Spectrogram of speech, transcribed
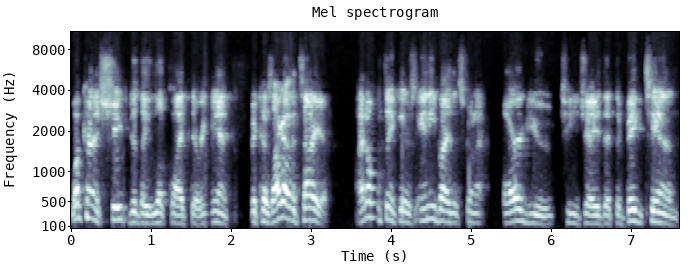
what kind of shape do they look like they're in? Because I got to tell you, I don't think there's anybody that's going to argue, TJ, that the Big Ten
